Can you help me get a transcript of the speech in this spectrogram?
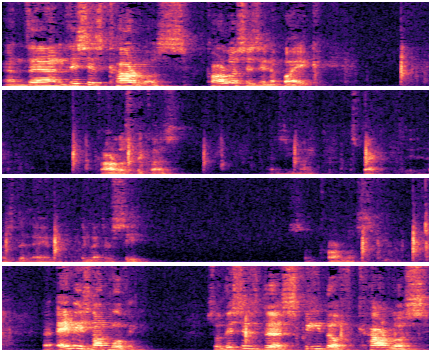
And then this is Carlos. Carlos is in a bike. Carlos because, as you might expect, it has the name, the letter C. So Carlos. Uh, Amy is not moving. So this is the speed of Carlos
